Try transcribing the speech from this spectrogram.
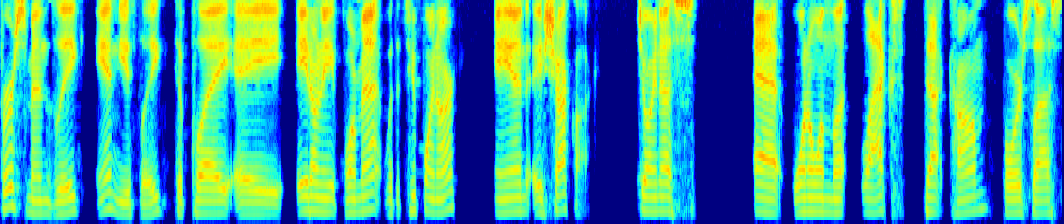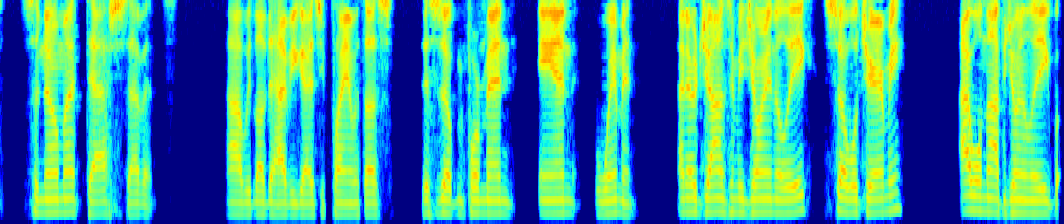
first men's league and youth league to play a eight on eight format with a two point arc and a shot clock. Join us at 101lax.com forward slash Sonoma dash sevens. Uh, we'd love to have you guys be playing with us. This is open for men and women. I know John's going to be joining the league. So will Jeremy. I will not be joining the league, but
